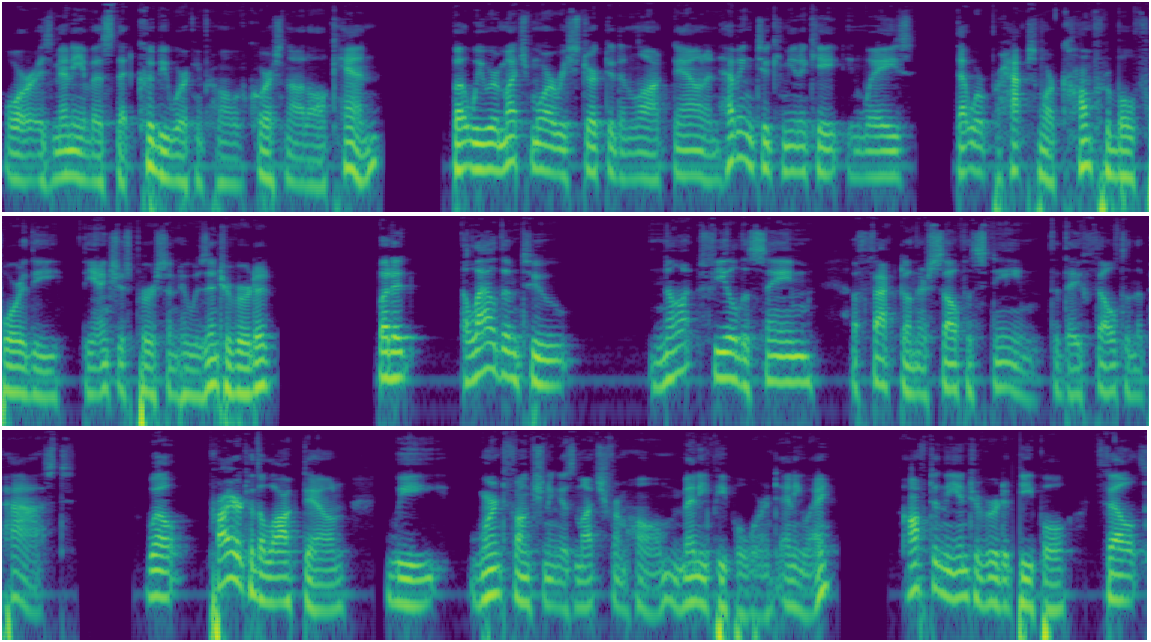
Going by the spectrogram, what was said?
or as many of us that could be working from home, of course, not all can, but we were much more restricted and locked down and having to communicate in ways that were perhaps more comfortable for the, the anxious person who was introverted. But it allowed them to not feel the same effect on their self esteem that they felt in the past. Well, prior to the lockdown, we weren't functioning as much from home. Many people weren't anyway. Often the introverted people felt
